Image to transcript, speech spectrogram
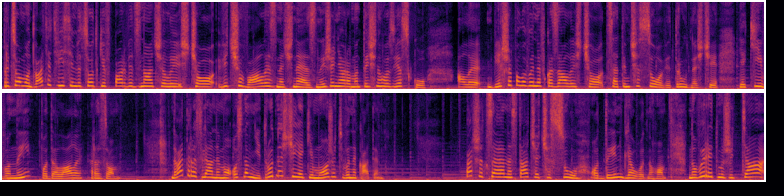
При цьому 28% пар відзначили, що відчували значне зниження романтичного зв'язку. Але більше половини вказали, що це тимчасові труднощі, які вони подолали разом. Давайте розглянемо основні труднощі, які можуть виникати. Перше, це нестача часу один для одного. Новий ритм життя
